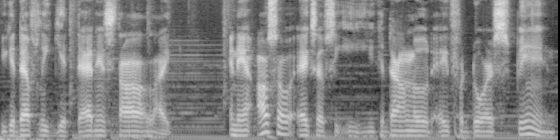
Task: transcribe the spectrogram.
you can definitely get that installed. Like, and then also XFCE, you can download a Fedora spin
